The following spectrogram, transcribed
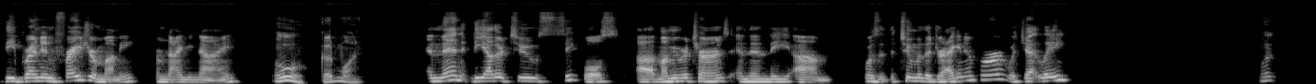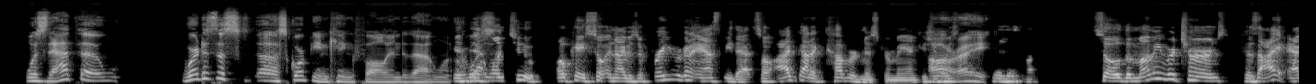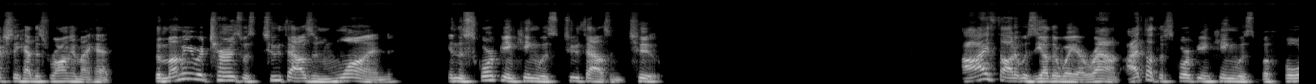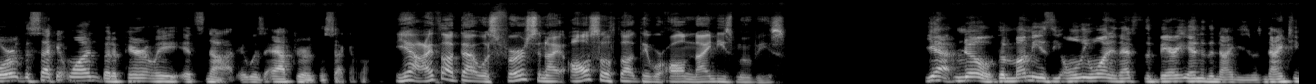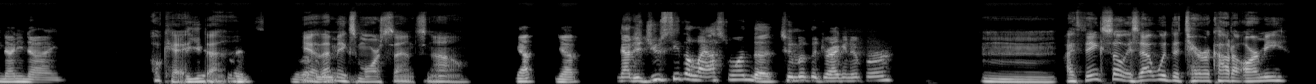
the Brendan Fraser mummy from 99. Ooh, good one. And then the other two sequels, uh, Mummy Returns, and then the um what was it the Tomb of the Dragon Emperor with Jet Li? What was that the where does this uh, Scorpion King fall into that one? Or that one too? Okay, so and I was afraid you were going to ask me that, so I've got it covered, Mister Man, because you All right. So the Mummy Returns, because I actually had this wrong in my head. The Mummy Returns was 2001, and the Scorpion King was 2002. I thought it was the other way around. I thought the Scorpion King was before the second one, but apparently it's not. It was after the second one. Yeah, I thought that was first, and I also thought they were all '90s movies. Yeah, no, the Mummy is the only one, and that's the very end of the 90s. It was 1999. Okay, that- of Prince, the yeah, that makes more sense now. Yep, yep. Now, did you see the last one, the Tomb of the Dragon Emperor? Hmm, I think so. Is that with the Terracotta Army?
